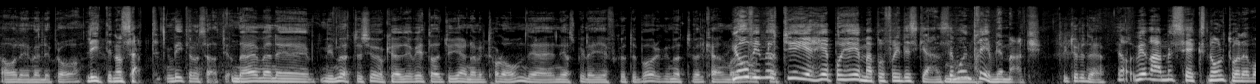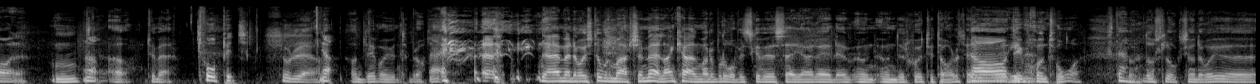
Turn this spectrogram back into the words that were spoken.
Ja, det är väldigt bra. Liten och satt. Liten och satt, ja. Nej, men eh, vi möttes ju och jag vet att du gärna vill tala om det när jag spelade i IFK Göteborg. Vi mötte väl Kalmar? Ja, vi mötte ju er här på, hemma på Fredriksskans. Det var en mm. trevlig match. Tyckte du det? Ja, vi vann med 6-0 tror jag det var. Mm. Ja. ja, tyvärr. Två pitch. Gjorde det? Ja. ja. Det var ju inte bra. Nej. Nej, men det var ju stormatcher mellan Kalmar och Blåvitt ska vi säga un- under 70-talet. Ja, Division 2. Stämmer. De, de slogs ju, det var ju eh,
